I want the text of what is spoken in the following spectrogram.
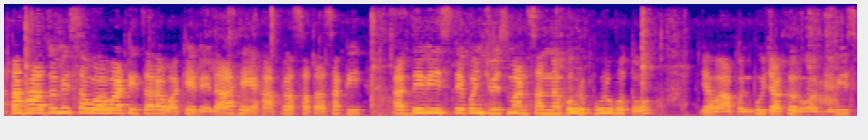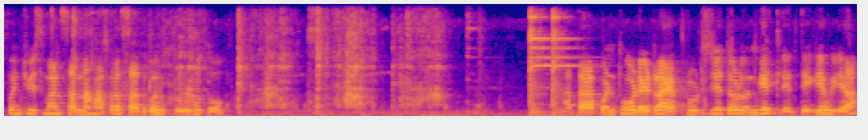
आता हा जो मी सव्वा वाटीचा रवा केलेला आहे हा प्रसादासाठी अगदी वीस ते पंचवीस माणसांना भरपूर होतो. जेव्हा आपण पूजा करू अगदी वीस पंचवीस माणसांना हा प्रसाद भरपूर होतो. आता आपण थोडे ड्रायफ्रूट्स जे तळून घेतलेत ते घेऊया.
